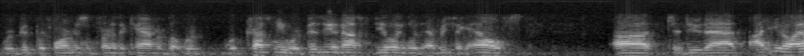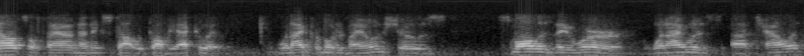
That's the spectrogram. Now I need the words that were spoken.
we're good performers in front of the camera, but we're, we're trust me, we're busy enough dealing with everything else uh, to do that. I, you know, I also found, I think Scott would probably echo it, when I promoted my own shows, small as they were, when I was uh, talent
